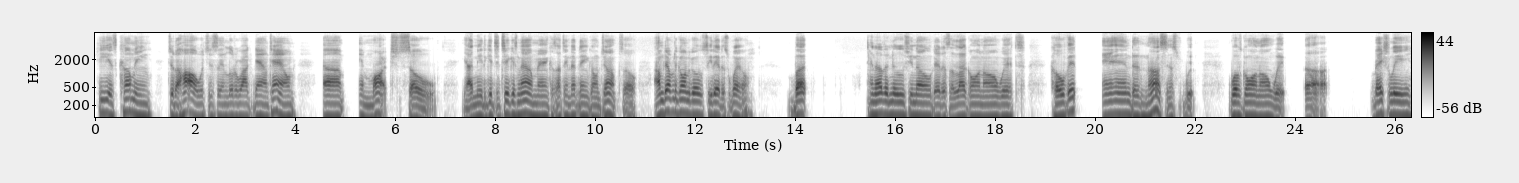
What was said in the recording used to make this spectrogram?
he is coming to the hall, which is in Little Rock downtown, um, in March. So I need to get your tickets now, man, because I think that thing gonna jump. So I'm definitely going to go see that as well. But in other news, you know, that there's a lot going on with COVID and the nonsense with what's going on with uh basically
